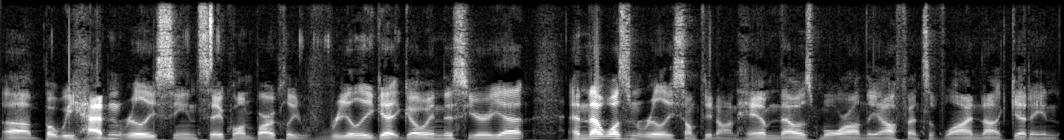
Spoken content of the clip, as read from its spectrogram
Uh, but we hadn't really seen Saquon Barkley really get going this year yet, and that wasn't really something on him. That was more on the offensive line not getting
